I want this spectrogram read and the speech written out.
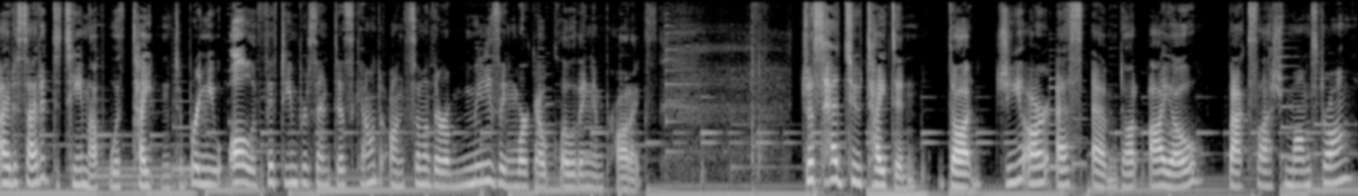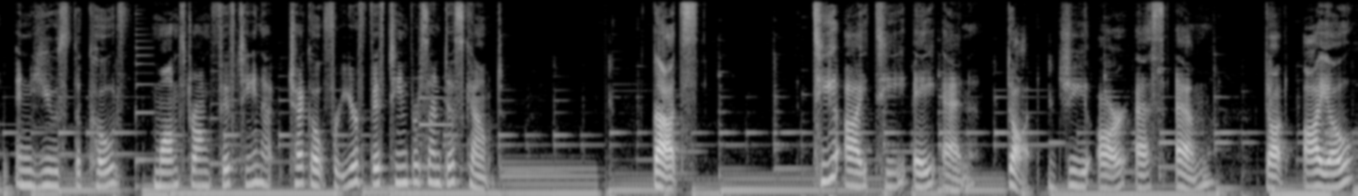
I decided to team up with Titan to bring you all a 15% discount on some of their amazing workout clothing and products. Just head to titan.grsm.io backslash momstrong and use the code momstrong15 at checkout for your 15% discount. That's T I T A N dot G R S M dot I O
